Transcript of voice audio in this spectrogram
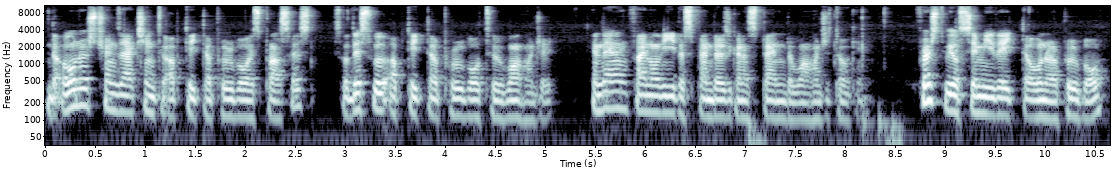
The owner's transaction to update the approval is processed, so this will update the approval to 100. And then finally, the spender is going to spend the 100 token. First, we'll simulate the owner approval,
